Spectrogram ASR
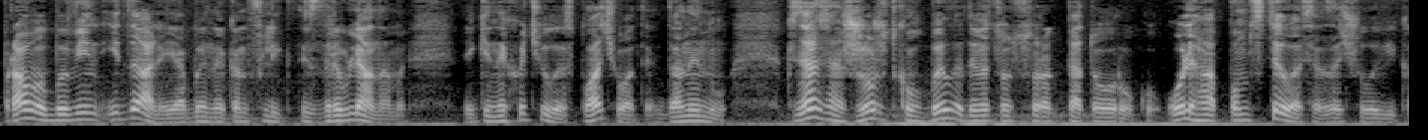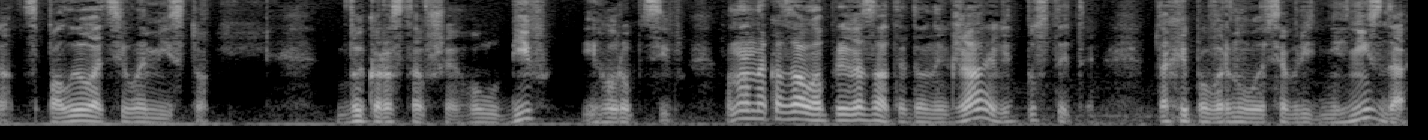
Правив би він і далі, аби не конфлікти з древлянами, які не хотіли сплачувати данину. Князя жорстко вбили 945 року. Ольга помстилася за чоловіка, спалила ціле місто, використавши голубів і горобців. Вона наказала прив'язати до них жари, відпустити. Птахи повернулися в рідні гнізда,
